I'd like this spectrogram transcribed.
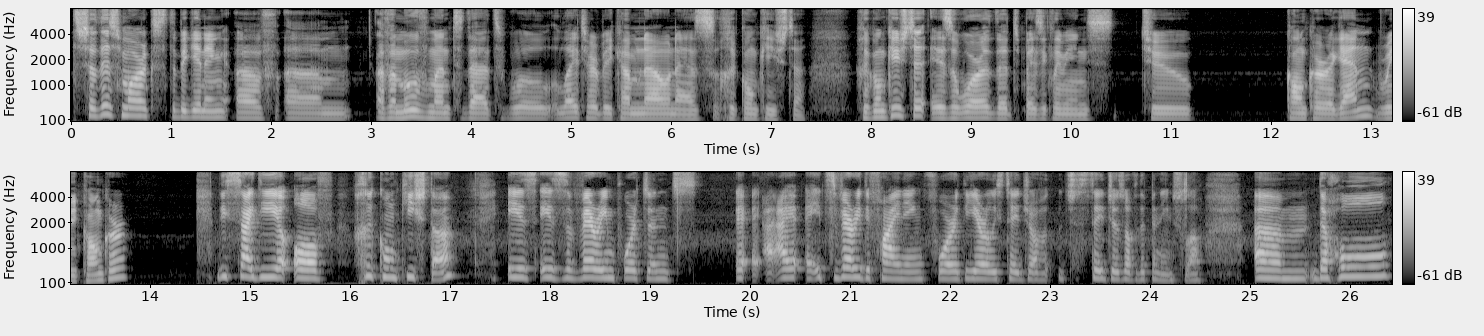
So this marks the beginning of um, of a movement that will later become known as Reconquista. Reconquista is a word that basically means to conquer again, reconquer. This idea of Reconquista is is a very important. I, I, it's very defining for the early stage of stages of the peninsula. Um, the whole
